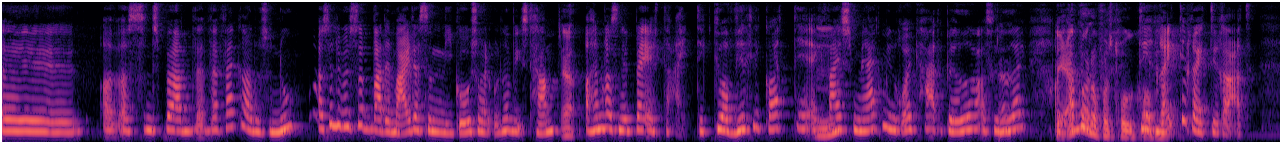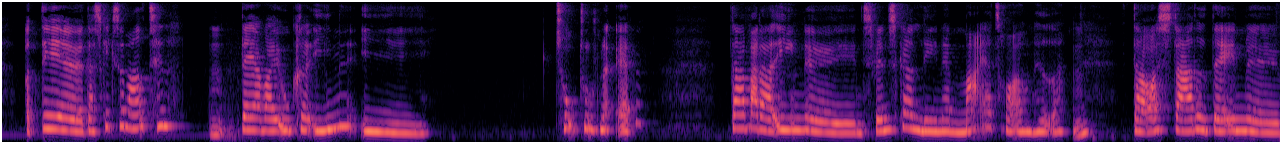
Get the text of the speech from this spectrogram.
øh, og, og sådan spørger, hvad, hvad, hvad gør du så nu? Og så lige så var det mig, der sådan i gåsøjne underviste ham. Ja. Og han var sådan lidt bagefter, Ej, det gjorde virkelig godt, det, jeg kan faktisk mærke, at min ryg har det bedre, og så videre. Ikke? Og Det er godt at få strukket Det er rigtig, rigtig rart. Og det, øh, der skal ikke så meget til. Mm. Da jeg var i Ukraine i 2018, der var der en, øh, en svensker, Lena Meyer, tror jeg hun hedder, mm. der også startede dagen med,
